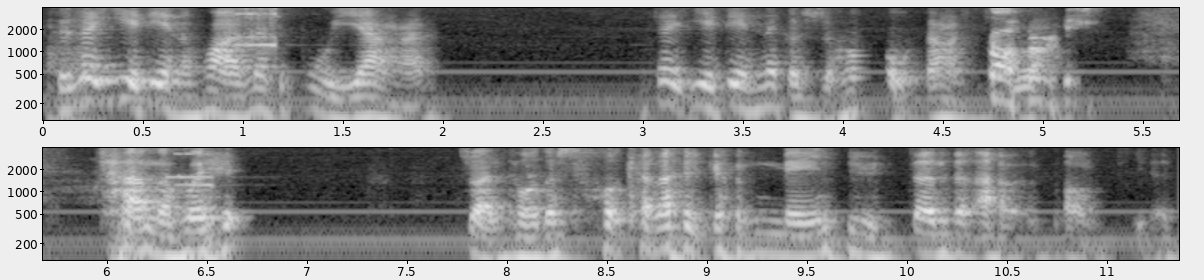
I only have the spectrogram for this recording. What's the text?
可是，在夜店的话，那就不一样啊。在夜店那个时候，我当然是希望他们会转头的时候看到一个美女站在他们旁边。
